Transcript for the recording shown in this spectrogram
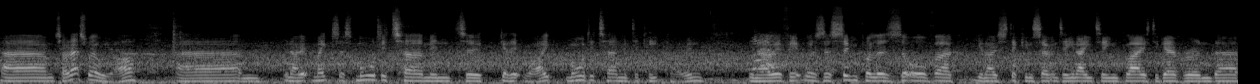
Um, so that's where we are. Um, you know, it makes us more determined to get it right, more determined to keep going. You know, if it was as simple as sort of, uh, you know, sticking 17, 18 players together and uh,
